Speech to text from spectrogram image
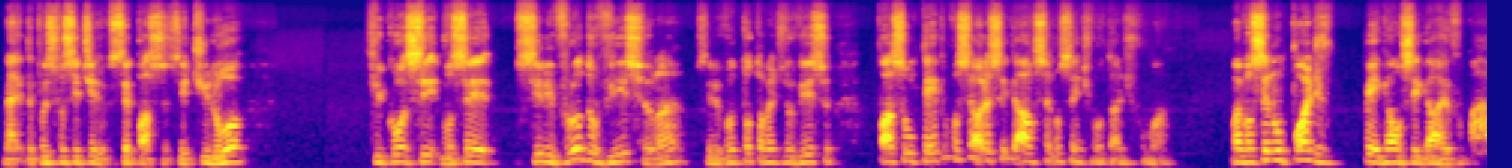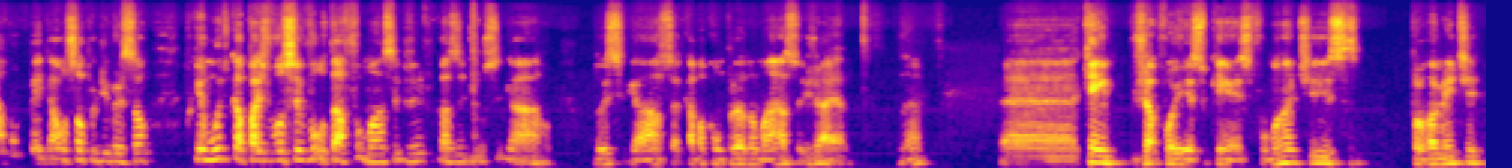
Né? Depois que você tira, você passou, você tirou, ficou se você se livrou do vício, né? Se livrou totalmente do vício. Passa um tempo, você olha o cigarro, você não sente vontade de fumar. Mas você não pode pegar um cigarro e fumar, ah, vou pegar um só por diversão, porque é muito capaz de você voltar a fumar simplesmente por causa de um cigarro, dois cigarros, você acaba comprando massa e já era, né? É, quem já foi esse, quem é esse fumante, provavelmente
